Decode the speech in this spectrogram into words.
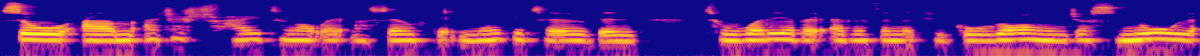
So um, I just try to not let myself get negative and to worry about everything that could go wrong and just know that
